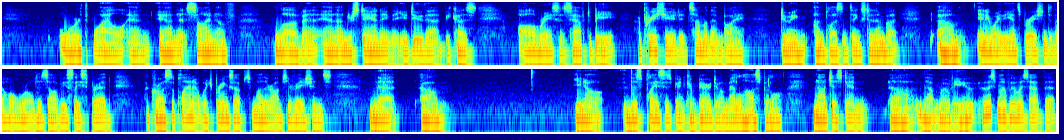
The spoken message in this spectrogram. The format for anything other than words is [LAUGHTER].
worthwhile and and a sign of love and, and understanding that you do that because all races have to be appreciated, some of them by doing unpleasant things to them. But um, anyway, the inspiration to the whole world has obviously spread across the planet, which brings up some other observations that, um, you know, this place has been compared to a mental hospital, not just in uh, that movie. Who, whose movie was that? That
